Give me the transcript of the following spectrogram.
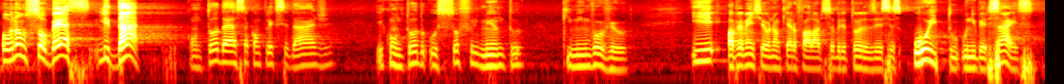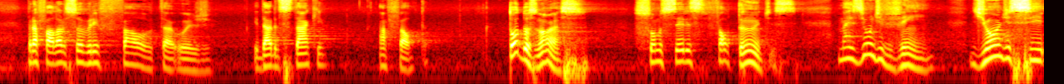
ou não soubesse lidar com toda essa complexidade e com todo o sofrimento que me envolveu. E, obviamente, eu não quero falar sobre todos esses oito universais para falar sobre falta hoje e dar destaque à falta. Todos nós somos seres faltantes, mas de onde vem? De onde se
